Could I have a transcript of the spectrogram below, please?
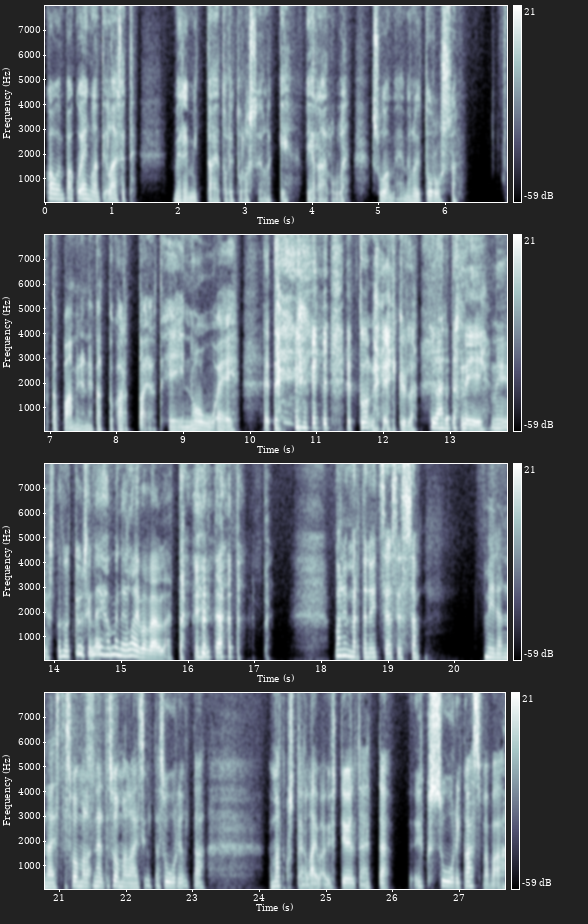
kauempaa kuin englantilaiset merenmittaajat oli tulossa jonnekin vierailulle Suomeen. Meillä oli Turussa tapaaminen ja katto karttaa ja että ei no way, että et tuonne ei kyllä lähdetä. Niin, niin. Ja sitten että kyllä sinne ihan menee laivaväylä, että ei mitään hätää. Mä olen ymmärtänyt itse asiassa meidän näistä suomala- näiltä suomalaisilta suurilta matkustajalaivayhtiöiltä, että yksi suuri kasvava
